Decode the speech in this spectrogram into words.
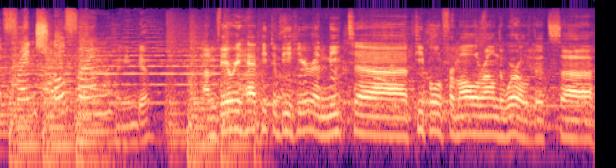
A French law firm. In India. I'm very happy to be here and meet uh, people from all around the world. It's uh,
